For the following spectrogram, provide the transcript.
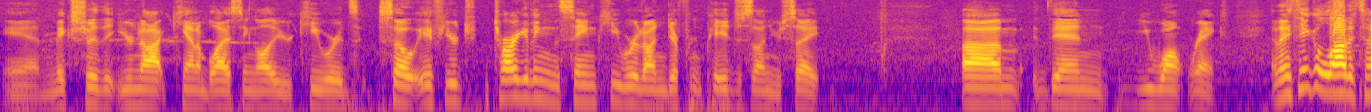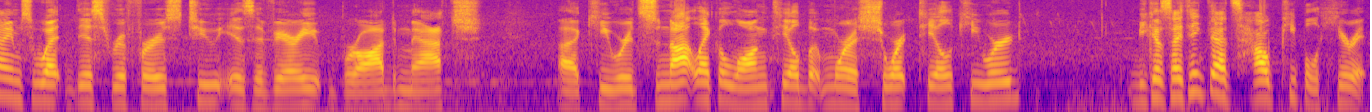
and make sure that you're not cannibalizing all your keywords. So if you're targeting the same keyword on different pages on your site, um, then you won't rank. And I think a lot of times what this refers to is a very broad match uh, keyword. So not like a long tail, but more a short tail keyword. Because I think that's how people hear it.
